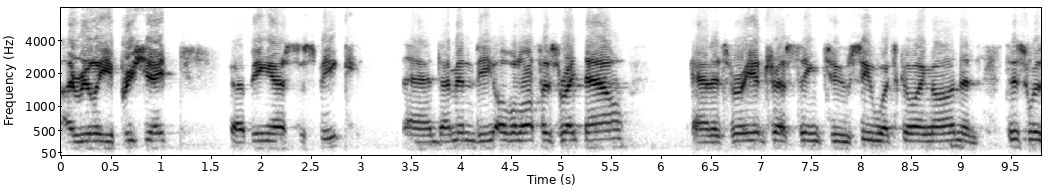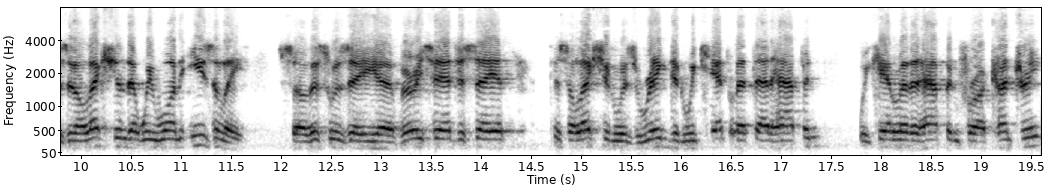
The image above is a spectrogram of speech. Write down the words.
I really appreciate uh, being asked to speak, and I'm in the Oval Office right now. And it's very interesting to see what's going on. And this was an election that we won easily. So this was a uh, very sad to say it. This election was rigged, and we can't let that happen. We can't let it happen for our country.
